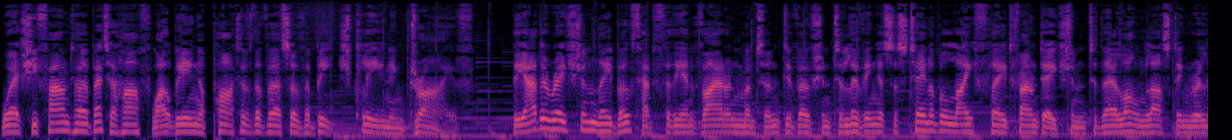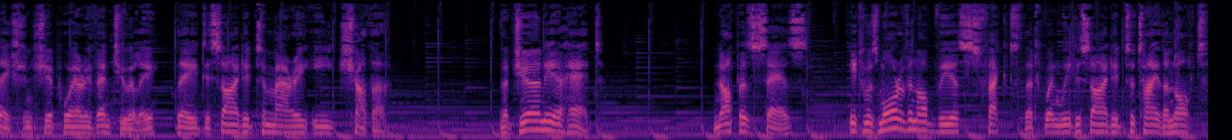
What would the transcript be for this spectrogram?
where she found her better half while being a part of the Versova beach cleaning drive. The adoration they both had for the environment and devotion to living a sustainable life laid foundation to their long-lasting relationship where eventually, they decided to marry each other. The journey ahead. Nupur says, it was more of an obvious fact that when we decided to tie the knot,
